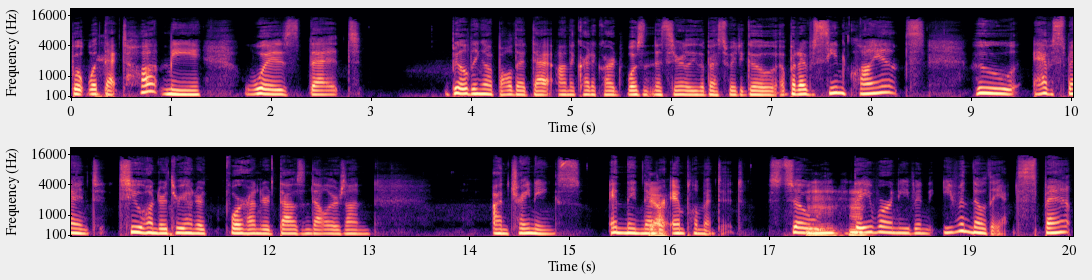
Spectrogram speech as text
But what that taught me was that building up all that debt on the credit card wasn't necessarily the best way to go. But I've seen clients who have spent 200, 300, 400,000 dollars on, on trainings and they never yeah. implemented. So mm-hmm. they weren't even, even though they had spent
